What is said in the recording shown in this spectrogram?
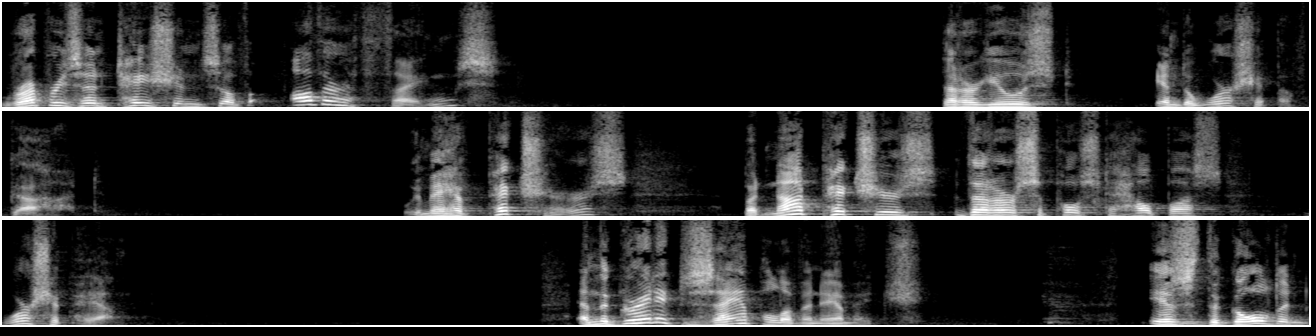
representations of other things that are used in the worship of God. We may have pictures, but not pictures that are supposed to help us worship Him. And the great example of an image is the golden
